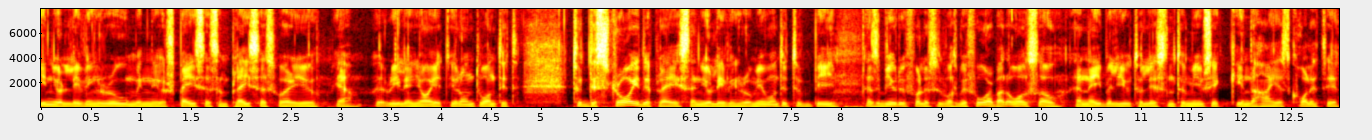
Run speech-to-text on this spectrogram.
in your living room, in your spaces and places where you yeah, really enjoy it. You don't want it to destroy the place and your living room. You want it to be as beautiful as it was before, but also enable you to listen to music in the highest quality.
